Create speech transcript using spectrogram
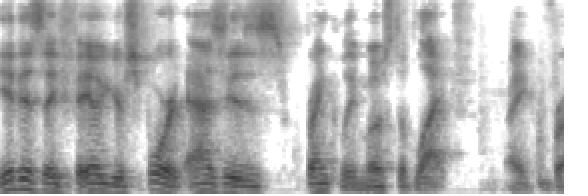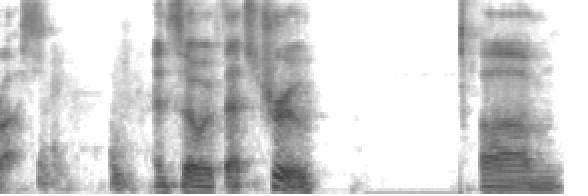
It is a failure sport as is frankly most of life right for us. And so if that's true um,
